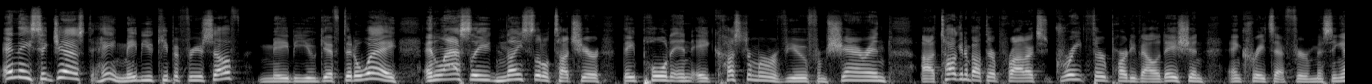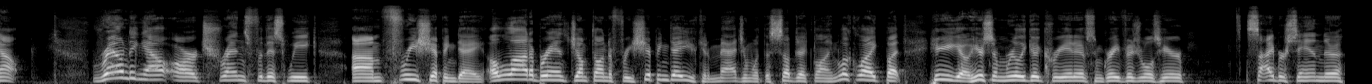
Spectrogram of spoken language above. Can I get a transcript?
And they suggest hey, maybe you keep it for yourself, maybe you gift it away. And lastly, nice little touch here, they pulled in a customer review from Sharon uh, talking about their products, great third party validation, and creates that fear of missing out. Rounding out our trends for this week, um, free shipping day. A lot of brands jumped onto free shipping day. You can imagine what the subject line looked like, but here you go. Here's some really good creative, some great visuals here. Cyber Santa,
